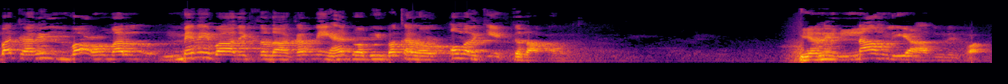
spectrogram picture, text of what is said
بکر و عمر، میرے بعد اقتدا کرنی ہے تو ابھی بکر اور عمر کی اقتدا کرو۔ یعنی نام لیا حضور پاک۔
